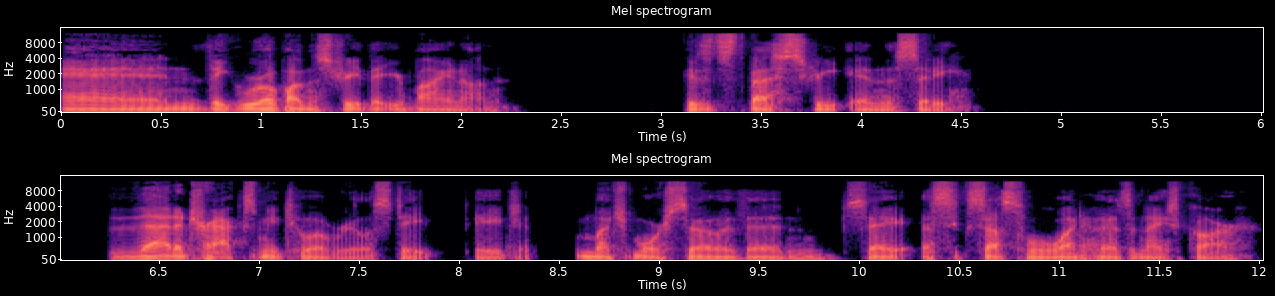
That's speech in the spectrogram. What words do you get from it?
and they grew up on the street that you're buying on because it's the best street in the city. That attracts me to a real estate agent much more so than, say, a successful one who has a nice car.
